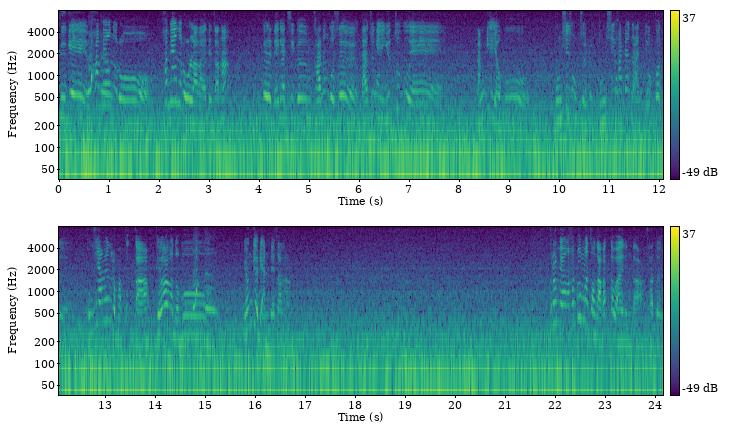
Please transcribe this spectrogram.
그게 화면으로 화면으로 올라가야 되잖아. 그 내가 지금 가는 곳을 나중에 유튜브에 남기려고 동시 송출을 동시 화면을 안 띄웠거든. 동시 화면으로 바꿀까? 대화가 너무 연결이 안 되잖아. 그러면 한 번만 더 나갔다 와야 된다, 다들.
